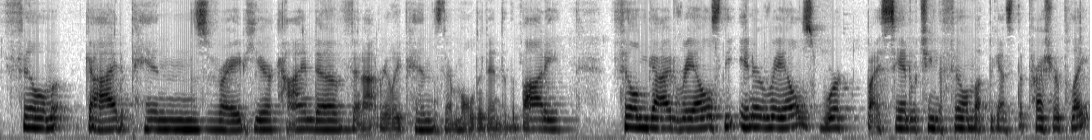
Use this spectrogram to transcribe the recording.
film guide pins right here, kind of. They're not really pins, they're molded into the body. Film guide rails, the inner rails work by sandwiching the film up against the pressure plate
